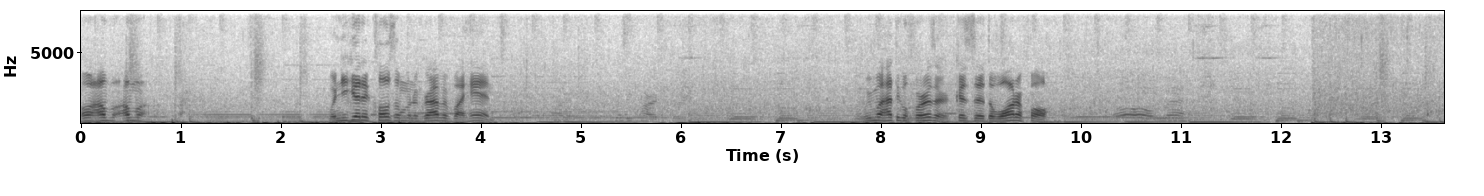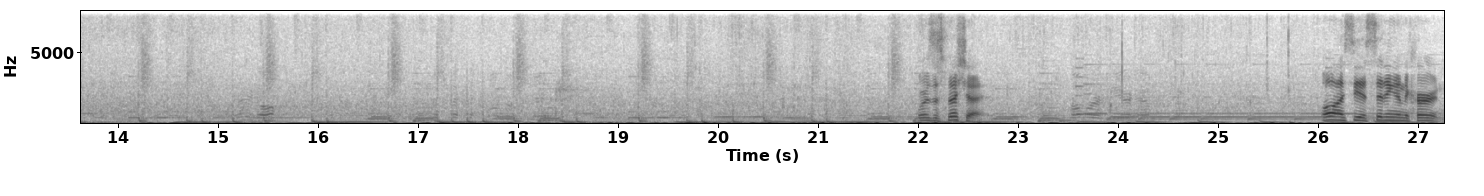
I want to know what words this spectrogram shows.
Oh, I'm, I'm, when you get it close, I'm gonna grab it by hand. We might have to go further because of the waterfall. Oh man. There you go. Where's this fish at? Somewhere near him. Oh, I see it sitting in the current.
